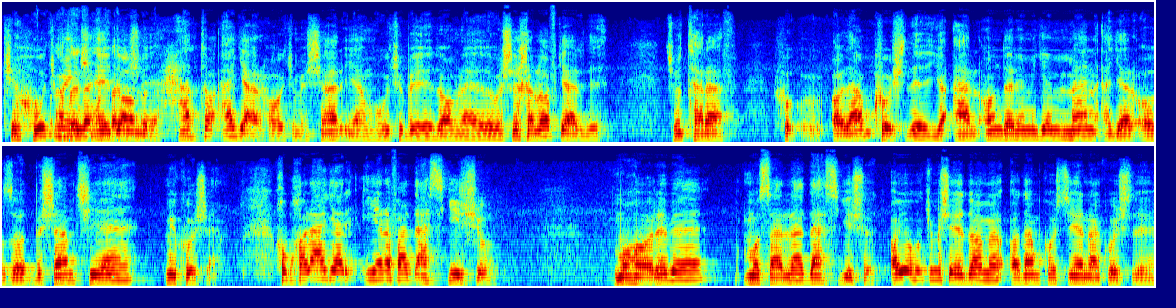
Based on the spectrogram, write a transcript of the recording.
که حکم اینا اعدامه. حتی اگر حاکم شرعی هم حکم به اعدام نداده باشه خلاف کرده. چون طرف آدم کشته. یا الان داره میگه من اگر آزاد بشم چیه؟ می‌کشم. خب حالا اگر یه نفر دستگیر شد محارب مسلح دستگیر شد آیا حکمش اعدام آدم کشته یا نکشته؟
